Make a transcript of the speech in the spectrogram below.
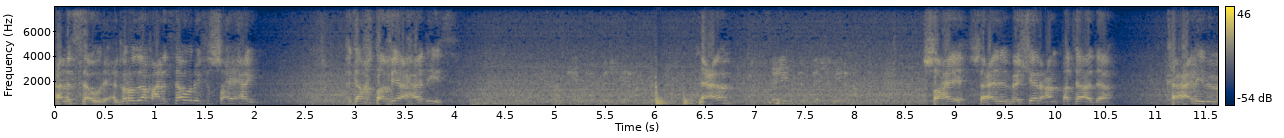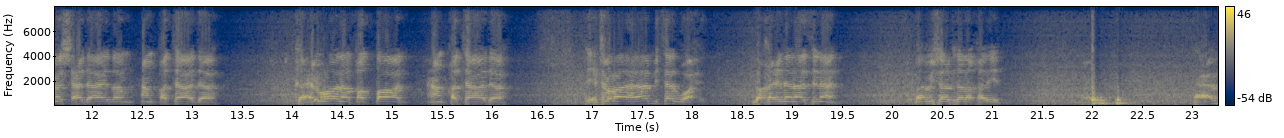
عن الثوري. عبد الرزاق عن الثوري في الصحيحين. لكن أخطأ في احاديث نعم. صحيح. سعيد بن بشير عن قتادة. كعلي بن مسعد أيضا عن قتادة. كعمران القطان عن قتادة. يعتبر الان مثال واحد. بقي عندنا اثنان. ما مشاركة الآخرين. نعم؟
